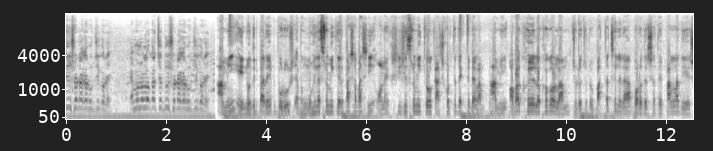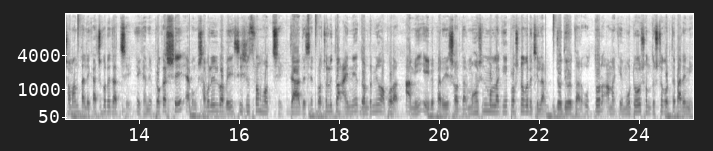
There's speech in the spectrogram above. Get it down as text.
তিনশো টাকা রুজি করে। এমনও লোক আছে দুইশো টাকা করে। আমি এই নদীর পাড়ে পুরুষ এবং মহিলা শ্রমিকের পাশাপাশি অনেক শিশু শ্রমিককেও কাজ করতে দেখতে পেলাম। আমি অবাক হয়ে লক্ষ্য করলাম, ছোট ছোট বাচ্চা ছেলেরা বড়দের সাথে পাল্লা দিয়ে সমান তালে কাজ করে যাচ্ছে। এখানে প্রকাশ্যে এবং সাবলীলভাবে শিশু শ্রম হচ্ছে, যা দেশের প্রচলিত আইনে দণ্ডনীয় অপরাধ। আমি এই ব্যাপারে সর্দার মহসিন মোল্লাকে প্রশ্ন করেছিলাম, যদিও তার উত্তর আমাকে মোটেও সন্তুষ্ট করতে পারেনি।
